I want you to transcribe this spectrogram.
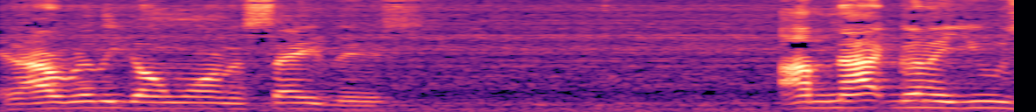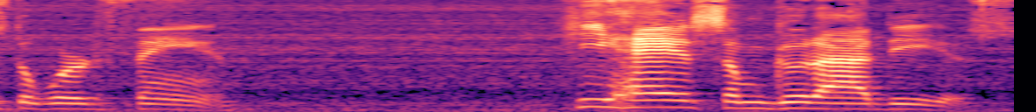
and I really don't want to say this, I'm not gonna use the word fan he has some good ideas.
